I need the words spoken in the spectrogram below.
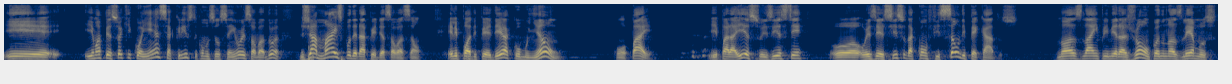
e, e uma pessoa que conhece a Cristo como seu Senhor e Salvador jamais poderá perder a salvação. Ele pode perder a comunhão com o Pai, e para isso existe o, o exercício da confissão de pecados. Nós, lá em 1 João, quando nós lemos,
